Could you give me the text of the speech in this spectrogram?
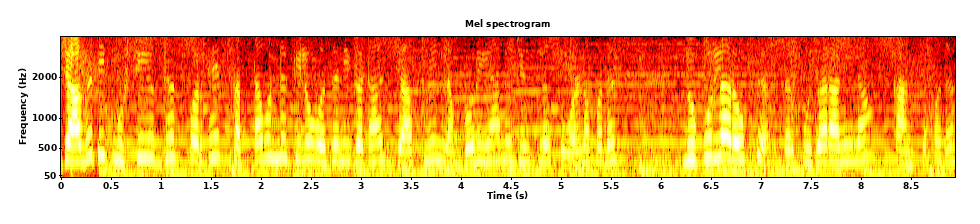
जागतिक मुष्टियुद्ध स्पर्धेत सत्तावन्न किलो वजनी गटात जास्मिन लंबोरियाने जिंकलं सुवर्णपदक. नुपूरला रौप्य तर पूजा राणीला कांस्य पदक.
